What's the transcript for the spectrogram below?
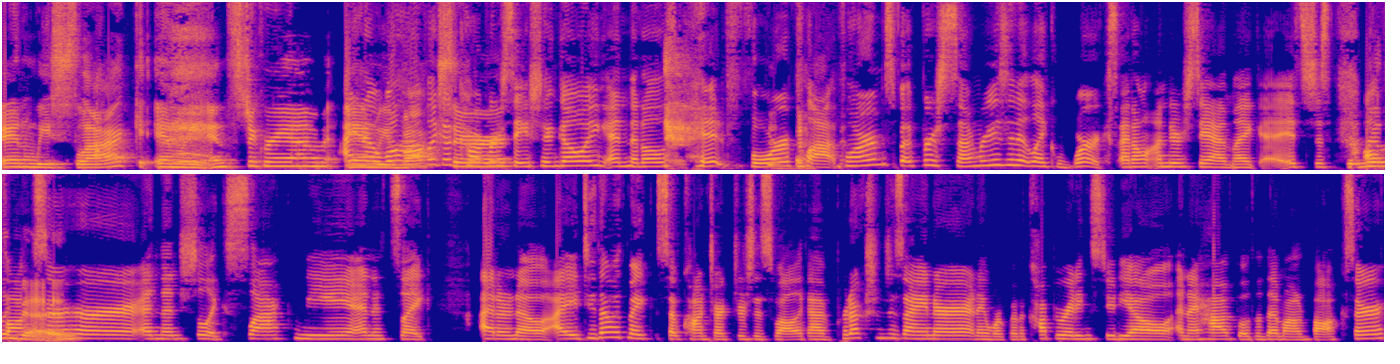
and we Slack and we Instagram. I know we we'll Voxer. have like a conversation going, and then it'll hit four platforms. But for some reason, it like works. I don't understand. Like it's just really I'll Voxer her, and then she'll like Slack me, and it's like. I don't know. I do that with my subcontractors as well. Like I have a production designer and I work with a copywriting studio and I have both of them on Voxer.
